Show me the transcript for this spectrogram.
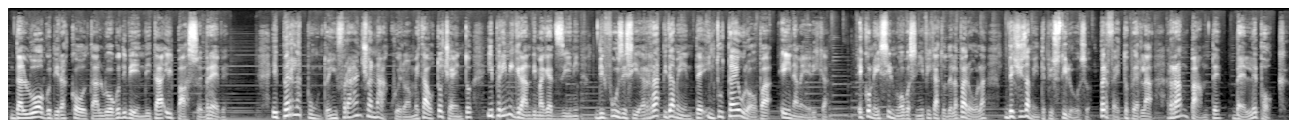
dal luogo di raccolta al luogo di vendita il passo è breve. E per l'appunto in Francia nacquero a metà Ottocento i primi grandi magazzini, diffusisi rapidamente in tutta Europa e in America e con essi il nuovo significato della parola decisamente più stiloso, perfetto per la rampante Belle Époque.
